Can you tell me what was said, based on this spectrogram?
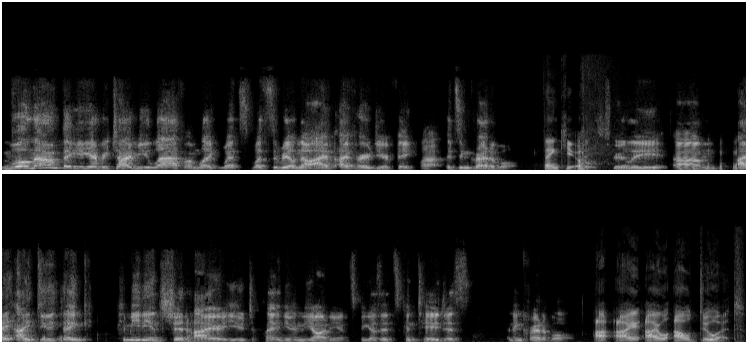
Well, now I'm thinking every time you laugh, I'm like, what's what's the real? No, I've I've heard your fake laugh. It's incredible. Thank you. It's truly. Um, I I do think comedians should hire you to plan you in the audience because it's contagious and incredible. I, I, I I'll do it.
